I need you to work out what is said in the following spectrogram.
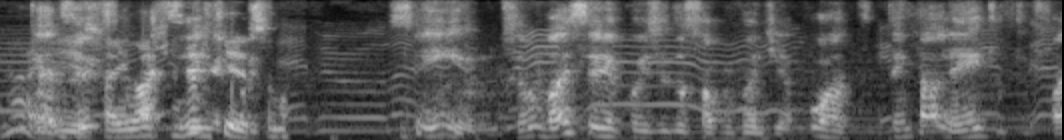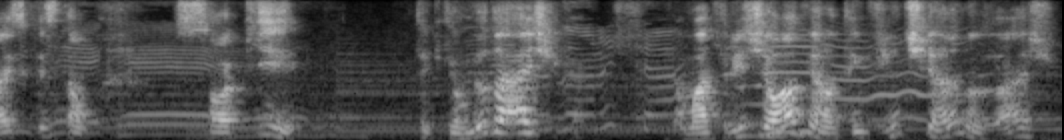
Não, Quer dizer isso que aí eu acho ser justíssimo. Sim, você não vai ser reconhecida só por Vandinha. Porra, tu tem talento, tu faz questão. Só que tem que ter humildade, cara. É uma atriz jovem, ela tem 20 anos, eu acho.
